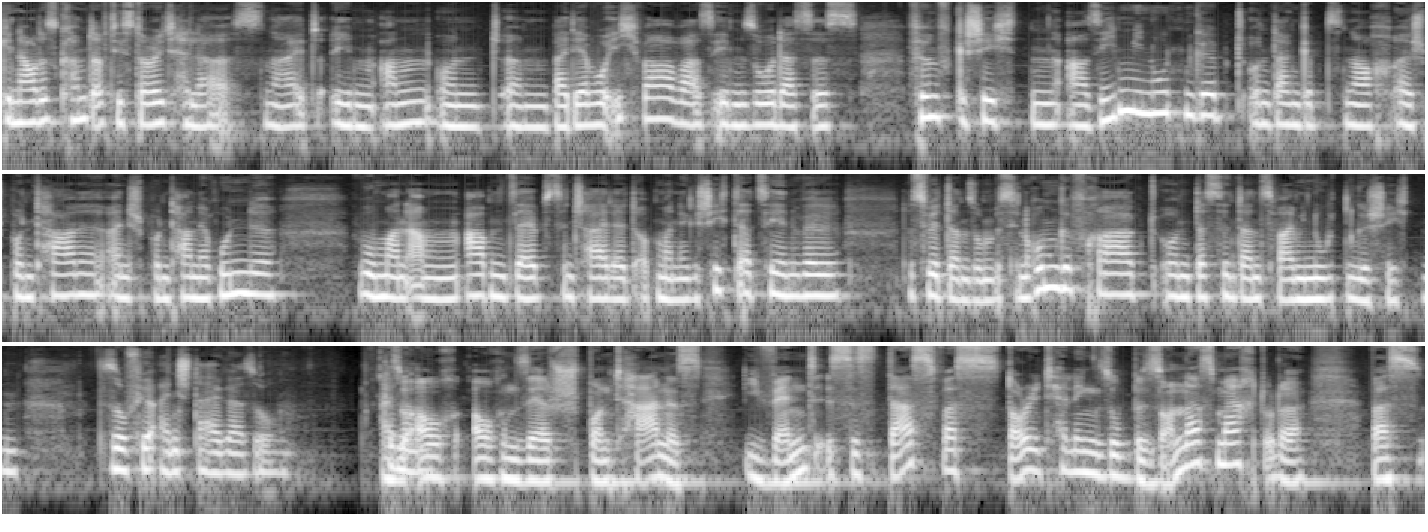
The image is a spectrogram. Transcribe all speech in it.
Genau, das kommt auf die Storytellers Night eben an. Und ähm, bei der, wo ich war, war es eben so, dass es fünf Geschichten a sieben Minuten gibt und dann gibt's noch äh, spontane, eine spontane Runde, wo man am Abend selbst entscheidet, ob man eine Geschichte erzählen will. Das wird dann so ein bisschen rumgefragt und das sind dann zwei Minuten Geschichten so für Einsteiger so. Also genau. auch, auch ein sehr spontanes Event. Ist es das, was Storytelling so besonders macht? Oder was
